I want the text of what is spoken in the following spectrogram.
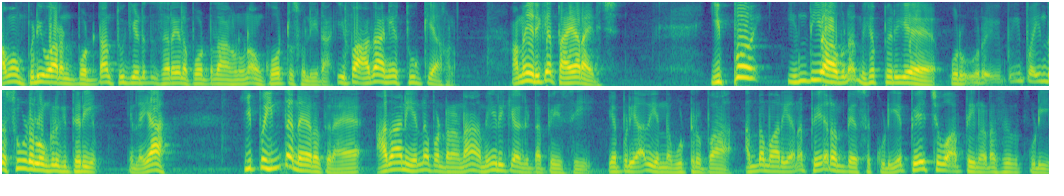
அவன் பிடிவாரன் போட்டுட்டான் தூக்கி எடுத்து சிறையில் போட்டு தான் ஆகணும்னு அவன் கோர்ட்டு சொல்லிட்டான். இப்போ அதானியை தூக்கி ஆகணும். அமெரிக்கா தயாராகிடுச்சு இப்போ இந்தியாவில் மிகப்பெரிய ஒரு ஒரு இப்போ இந்த சூழல் உங்களுக்கு தெரியும் இல்லையா? இப்போ இந்த நேரத்தில் அதானி என்ன பண்ணுறான்னா அமெரிக்கா கிட்ட பேசி எப்படியாவது என்னை விட்டுருப்பா. அந்த மாதிரியான பேரம் பேசக்கூடிய பேச்சுவார்த்தை நடத்தக்கூடிய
